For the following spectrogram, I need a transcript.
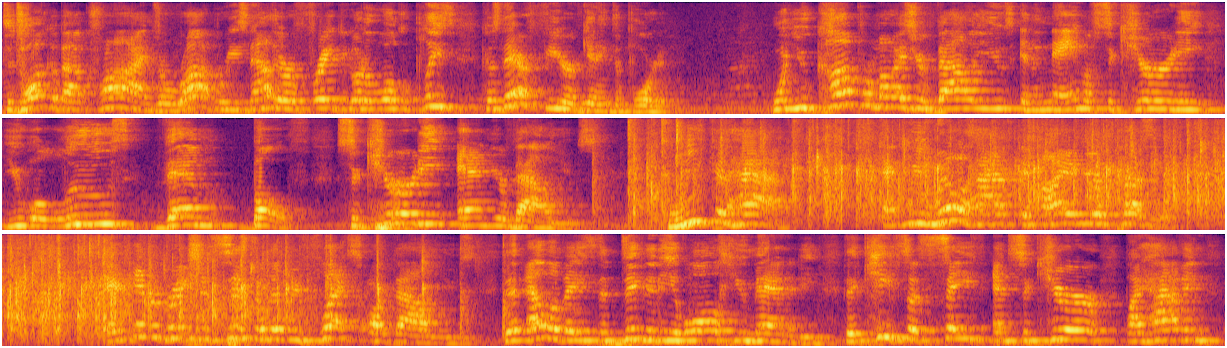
to talk about crimes or robberies, now they're afraid to go to the local police because they're fear of getting deported. When you compromise your values in the name of security, you will lose them both security and your values. We can have, and we will have, if I am your president, an immigration system that reflects our values, that elevates the dignity of all humanity, that keeps us safe and secure by having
